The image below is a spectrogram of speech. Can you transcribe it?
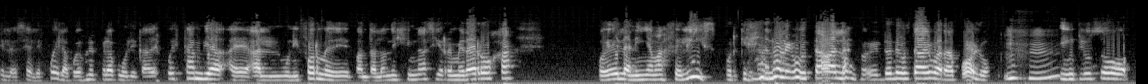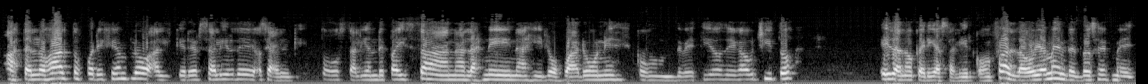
o sea, la escuela, pues es una escuela pública, después cambia eh, al uniforme de pantalón de gimnasia y remera roja, fue la niña más feliz porque no le gustaba la, no le gustaba el guardapolvo incluso hasta en los altos por ejemplo al querer salir de o sea todos salían de paisanas las nenas y los varones con de vestidos de gauchito ella no quería salir con falda obviamente entonces me,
